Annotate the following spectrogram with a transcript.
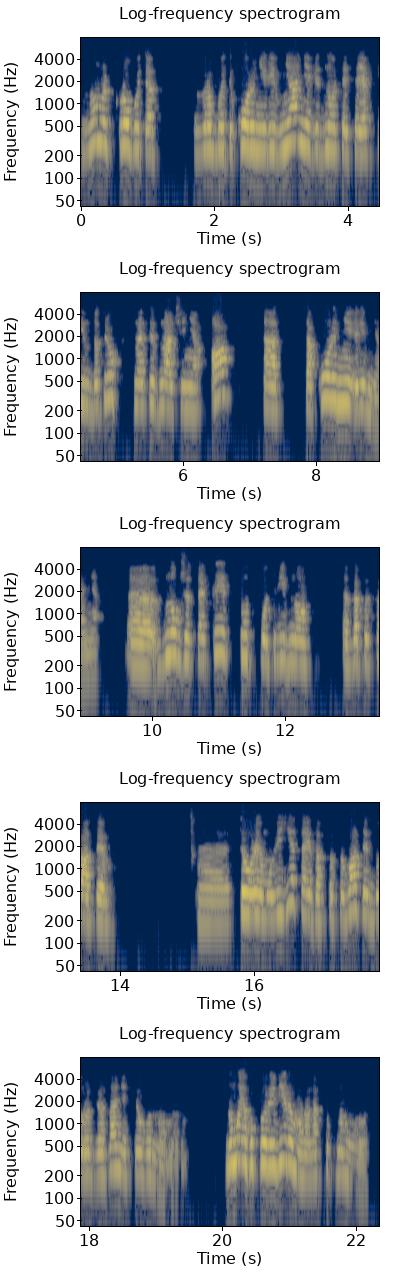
Номер спробуйте зробити корені рівняння, відносяться як 7 до 3, знайти значення А та корені рівняння. Е, Знов же таки тут потрібно е, записати е, теорему Вієта і застосувати до розв'язання цього номеру. Ну, ми його перевіримо на наступному уроці.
